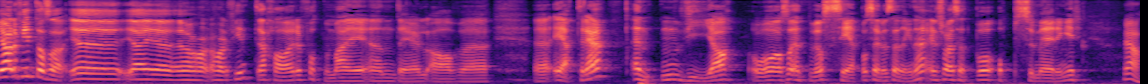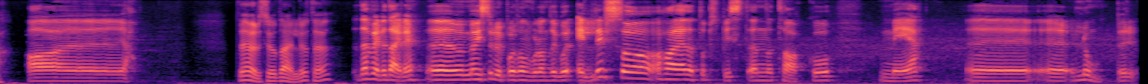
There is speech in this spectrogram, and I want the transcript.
Jeg har det fint, altså. Jeg, jeg, jeg, har, det fint. Jeg har fått med meg en del av eh, E3. Enten via altså enten ved å se på selve sendingene, eller så har jeg sett på oppsummeringer Ja. av eh, Ja. Det høres jo deilig ut, det. Det er veldig deilig. Eh, Men hvis du lurer på sånn, hvordan det går ellers, så har jeg nettopp spist en taco med eh, lomper,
